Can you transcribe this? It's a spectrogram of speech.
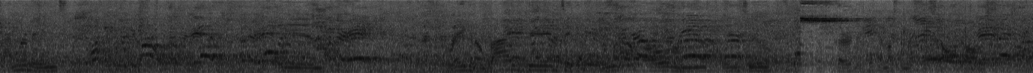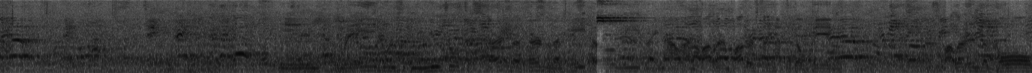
10 remains. And Ray going to ride period, take an 8-0 lead into the third. I think I must have missed the stall calls. And Ray going to be neutral to start the third with an 8-0 lead right now on Butler. And Butler's going to have to go big. Butler in the gold,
